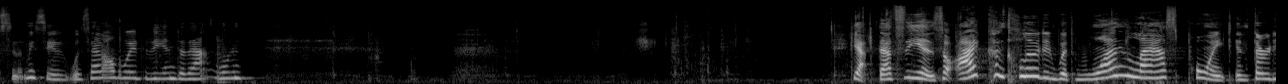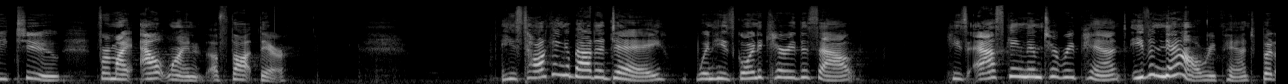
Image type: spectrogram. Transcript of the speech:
see. Let me see. Was that all the way to the end of that one? Yeah, that's the end. So I concluded with one last point in 32 for my outline of thought there. He's talking about a day when he's going to carry this out He's asking them to repent, even now repent, but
